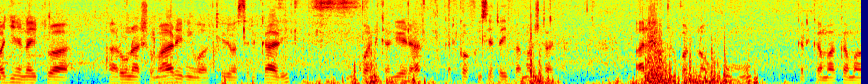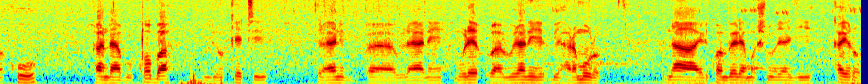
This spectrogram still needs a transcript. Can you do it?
Kwa jina naitwa Haruna Shomari, ni wakili wa serikali mkoani Kagera katika ofisi ya taifa ya mashtaka. Leo tulikuwa tuna hukumu katika mahakama kuu kanda ya Bukoba iliyoketi wilayani uh, wilayani uh, wilayani Biharamulo na ilikuwa mbele ya mheshimiwa jaji Kairo,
